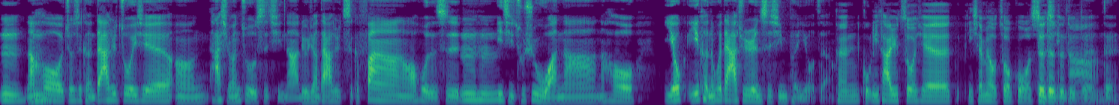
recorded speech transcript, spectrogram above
嗯，然后就是可能大家去做一些嗯他喜欢做的事情啊，比如像大家去吃个饭啊，然后或者是嗯哼。一起出去玩啊，然后。也有也可能会大家去认识新朋友，这样。可能鼓励他去做一些以前没有做过的事情，啊，对对对对对对，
